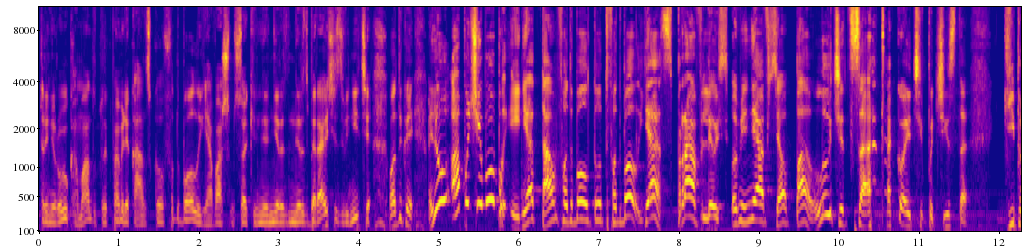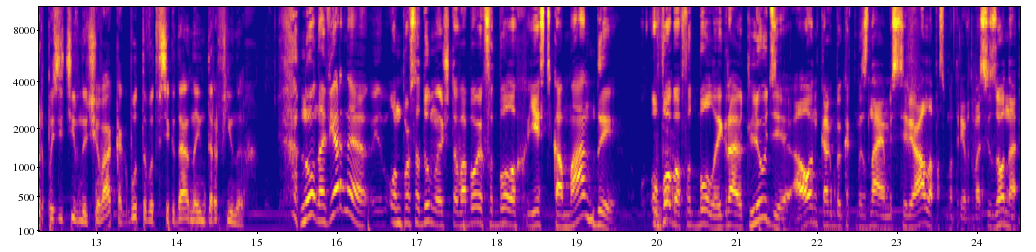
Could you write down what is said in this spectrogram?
тренирую команду только по американскому футболу, я в вашем соке не, не, не разбираюсь, извините. Он такой, ну, а почему бы и нет, там футбол, тут футбол, я справлюсь, у меня все получится. Такой, типа, чисто гиперпозитивный чувак, как будто вот всегда на эндорфинах. Ну, наверное, он просто думает, что в обоих футболах есть команды, в оба футбола играют люди, а он, как бы, как мы знаем из сериала, посмотрев два сезона,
